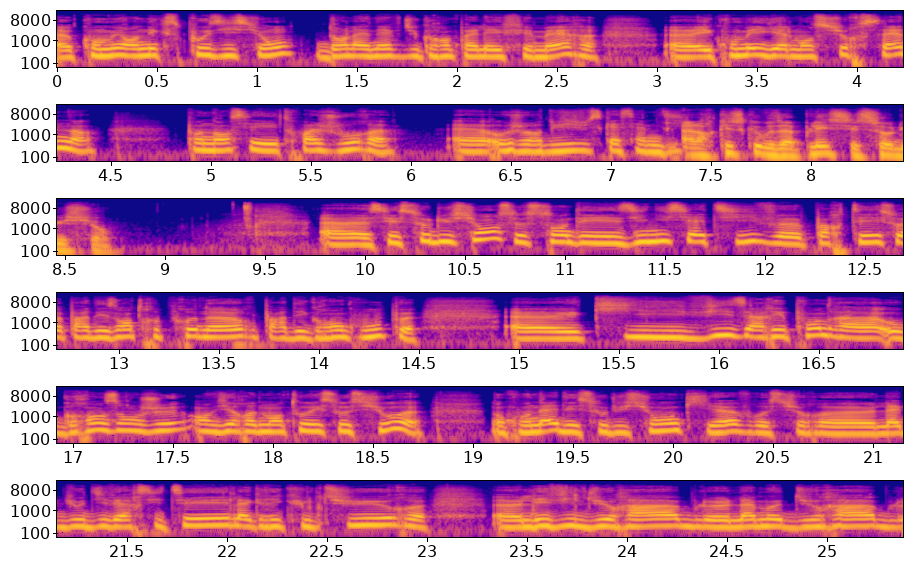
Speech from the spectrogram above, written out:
euh, qu'on met en exposition dans la nef du Grand Palais éphémère euh, et qu'on met également sur scène pendant ces trois jours, aujourd'hui jusqu'à samedi. Alors qu'est-ce que vous appelez ces solutions? Euh, ces solutions, ce sont des initiatives portées soit par des entrepreneurs ou par des grands groupes euh, qui visent à répondre aux grands enjeux environnementaux et sociaux. Donc on a des solutions qui œuvrent sur euh, la biodiversité, l'agriculture, les villes durables, la mode durable,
